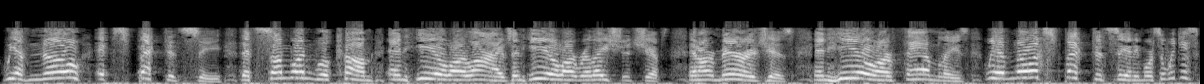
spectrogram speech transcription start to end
We have no expectancy that someone will come and heal our lives and heal our relationships and our marriages and heal our families. We have no expectancy anymore. So we just,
